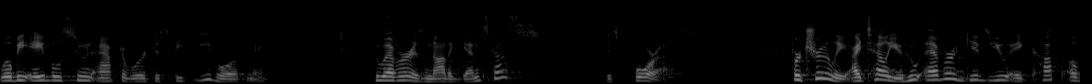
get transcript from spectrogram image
will be able soon afterward to speak evil of me. Whoever is not against us is for us. For truly, I tell you, whoever gives you a cup of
